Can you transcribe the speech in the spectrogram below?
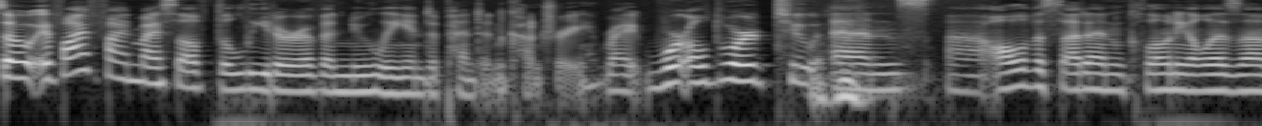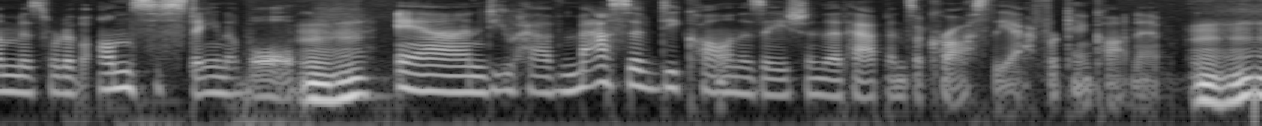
So, if I find myself the leader of a newly independent country, right? World War II mm-hmm. ends, uh, all of a sudden, colonialism is sort of unsustainable, mm-hmm. and you have massive decolonization that happens across the African continent. Mm-hmm.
